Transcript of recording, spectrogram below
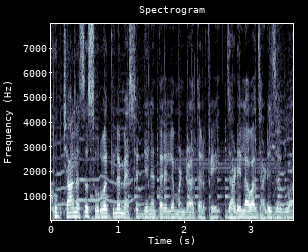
खूप छान असं सुरुवातीला मेसेज देण्यात आलेल्या मंडळातर्फे झाडे लावा झाडे जगवा.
